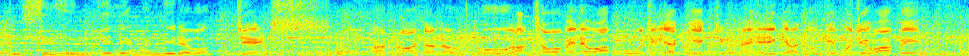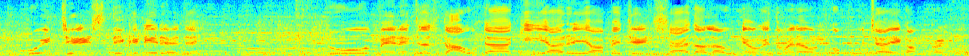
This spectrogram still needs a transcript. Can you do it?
तो सिर्फ़ उनके लिए मंदिर है वो। जेंट्स आर नॉट अलाउड तो अच्छा वो मैंने वहाँ पूछ लिया कि एक्चुअली में है क्या क्योंकि मुझे वहाँ पे कोई जेंट्स दिख नहीं रहे थे। तो मैंने जस्ट डाउट आया कि यार यहाँ पे जेंट्स शायद अलाउड नहीं होंगे तो मैंने उनको पूछा एक अंकल को।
